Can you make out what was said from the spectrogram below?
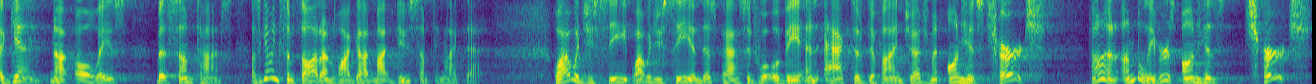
Again, not always, but sometimes. I was giving some thought on why God might do something like that. Why would you see, why would you see in this passage what would be an act of divine judgment on his church? not on unbelievers, on his church.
